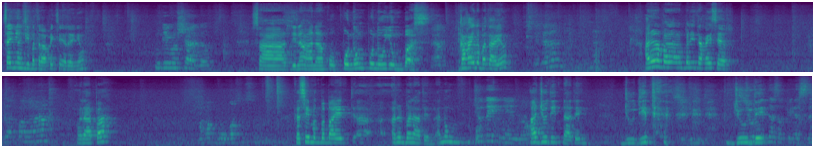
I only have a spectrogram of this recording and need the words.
Sa inyo hindi ba traffic sa area nyo? Hindi masyado. Sa dinaanan ko, punong-puno yung bus. Kakain na ba tayo? Teka lang. Ano na ba balita kay sir? Wala pa nga. Wala pa? Baka bukas sa sunod. Kasi magbabayad, ah, ano ba natin? Anong, Due date ngayon, no? ah, due date natin. Due date? due Due date. date na sa Pinas na.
